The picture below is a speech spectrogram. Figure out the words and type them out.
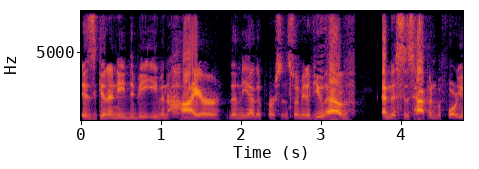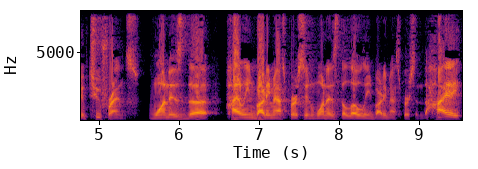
is to need to be even higher than the other person. So, I mean, if you have, and this has happened before, you have two friends. One is the high lean body mass person, one is the low lean body mass person. The high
